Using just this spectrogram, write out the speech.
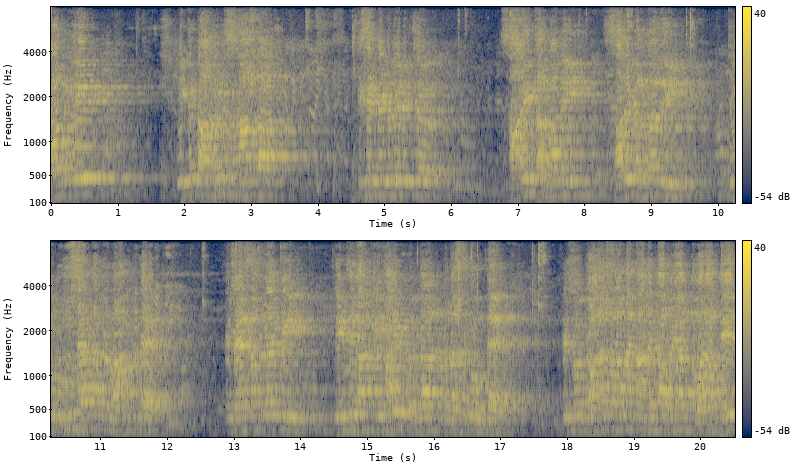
ਔਰ ਇਹ ਇੱਕ ਧਾਰਮਿਕ ਸਥਾਨ ਦਾ ਕਿਸੇ ਪਿੰਡ ਦੇ ਵਿੱਚ ਸਾਰੇ ਧਰਮਾਂ ਲਈ, ਸਾਰੇ ਵਰਗਾਂ ਲਈ ਜੋ ਗੁਰੂ ਸਾਹਿਬ ਦਾ ਪ੍ਰਵਾਨ ਹੁੰਦਾ ਹੈ, ਤੇ ਮੈਂ ਸਮਝਦਾ ਕਿ ਇੱਥੇ ਆ ਕੇ ਹਰ ਇੱਕ ਬੰਦਾ ਨਤਮਸਤਕ ਹੁੰਦਾ ਹੈ। ਤੇ ਸੋ ਜਵਾਨਾ ਸਭਾ ਦਾ ਨਾਂ ਦਿੱਤਾ ਹੋਇਆ, ਦੁਬਾਰਾ ਫੇਰ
